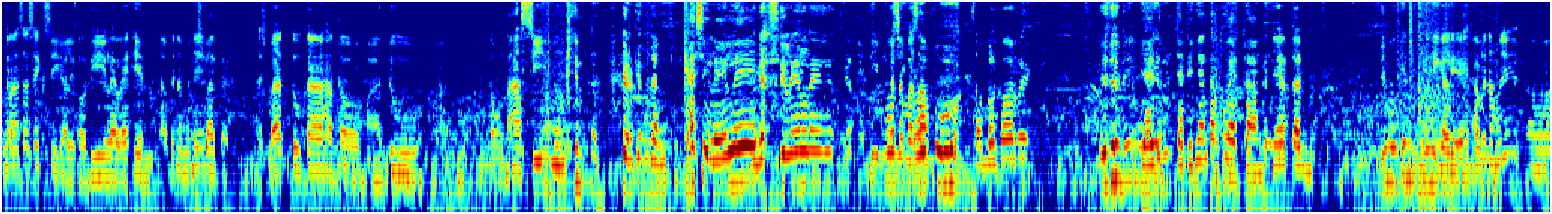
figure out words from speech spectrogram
ngerasa seksi kali kalau dilelehin apa namanya? Es batu. es batu kah atau madu atau nasi mungkin. Kasih lele. Kasih lele timun Kasih sama kerupuk. sambal korek. Itu dia ya itu jadinya ntar kuedang kenyataan dia mungkin ini kali ya apa namanya eh,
